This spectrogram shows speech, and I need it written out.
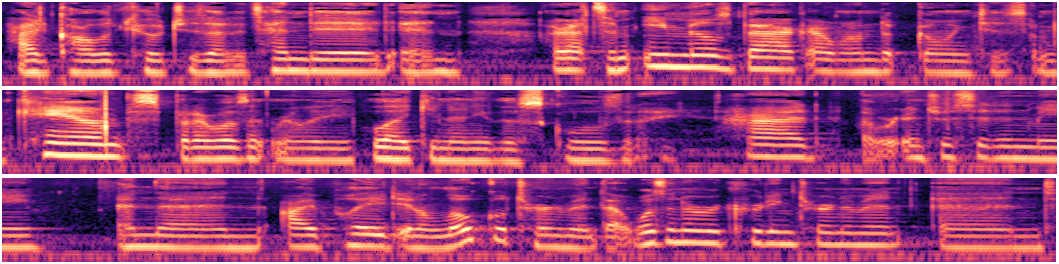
had college coaches that attended, and I got some emails back. I wound up going to some camps, but I wasn't really liking any of the schools that I had that were interested in me. And then I played in a local tournament that wasn't a recruiting tournament, and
